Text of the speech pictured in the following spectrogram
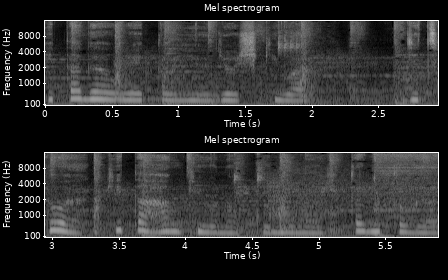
北が上という常識は実は北半球の国の人々が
